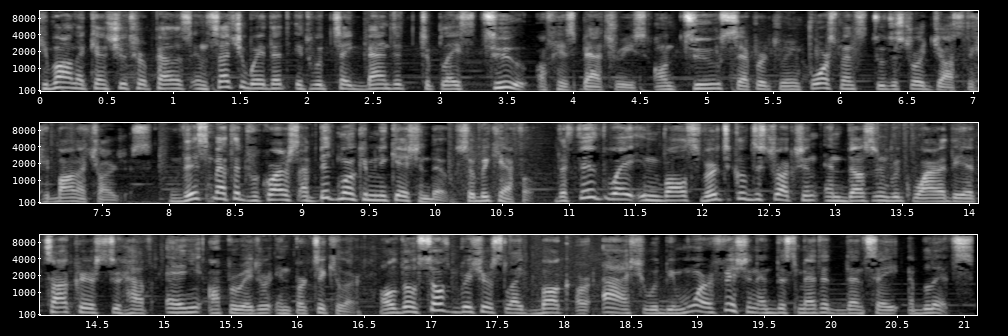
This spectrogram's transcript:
Hibana can shoot her pellets in such a way that it would take Bandit to place two of his batteries on two separate reinforcements to destroy just the Hibana charges. This method requires a bit more communication though, so be careful. The fifth way involves vertical destruction and doesn't require the attackers to have any operator in particular, although soft breachers like Buck or Ash would be more efficient at this method than say a Blitz.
